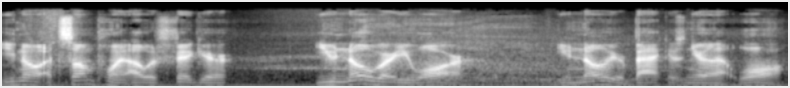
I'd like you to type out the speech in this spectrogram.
You know, at some point I would figure you know where you are. You know your back is near that wall.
